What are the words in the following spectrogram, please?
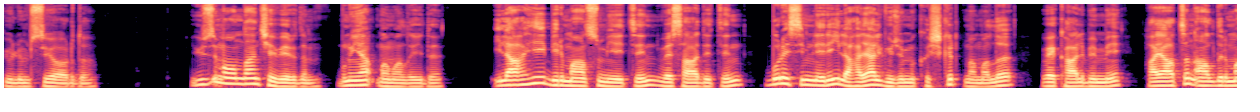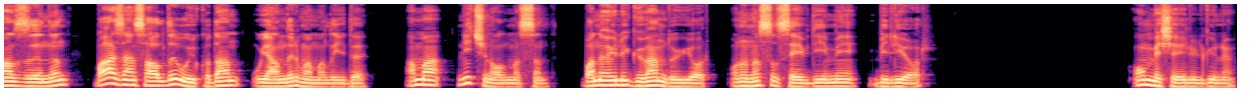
gülümsüyordu. Yüzümü ondan çevirdim. Bunu yapmamalıydı. İlahi bir masumiyetin ve saadetin bu resimleriyle hayal gücümü kışkırtmamalı ve kalbimi hayatın aldırmazlığının bazen saldığı uykudan uyandırmamalıydı. Ama niçin olmasın? Bana öyle güven duyuyor, onu nasıl sevdiğimi biliyor. 15 Eylül günü.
